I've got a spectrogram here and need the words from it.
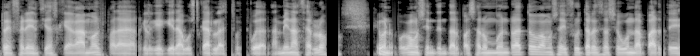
referencias que hagamos para que el que quiera buscarlas pues pueda también hacerlo. Y bueno, pues vamos a intentar pasar un buen rato, vamos a disfrutar de esa segunda parte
